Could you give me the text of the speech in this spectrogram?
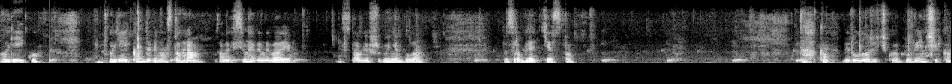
Олійку. Олійка 90 грам, але всю не виливаю. Оставлю, щоб мені була зроблять тісто. Так, беру ложечку або вінчика,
